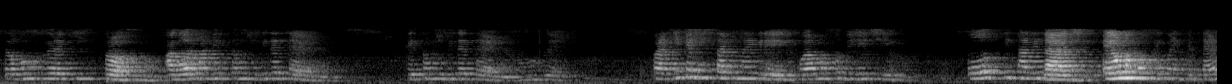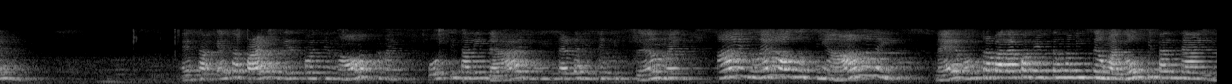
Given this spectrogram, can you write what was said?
Então vamos ver aqui próximo. Agora uma questão de vida eterna. Questão de vida eterna, vamos ver. Para que, que a gente está aqui na igreja? Qual é o nosso objetivo? Hospitalidade é uma consequência eterna? Essa, essa parte às vezes pode ser, nossa, mas hospitalidade, Ministério da Recepção, né? Ah, não é algo assim, mas, né? Vamos trabalhar com a questão da missão, mas hospitalidade.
